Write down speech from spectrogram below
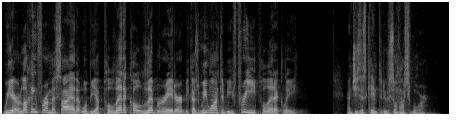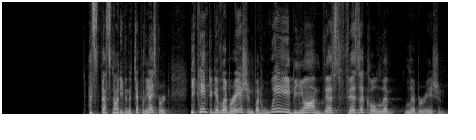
we are looking for a Messiah that will be a political liberator because we want to be free politically. And Jesus came to do so much more. That's, that's not even the tip of the iceberg. He came to give liberation, but way beyond this physical li- liberation.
